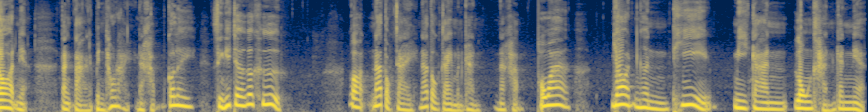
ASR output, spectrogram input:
ยอดเนี่ยต่างๆเป็นเท่าไหร่นะครับ ก็เลยสิ่งที่เจอก็คือก็น่าตกใจน่าตกใจเหมือนกันนะครับ เพราะว่ายอดเงินที่มีการลงขันกันเนี่ย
